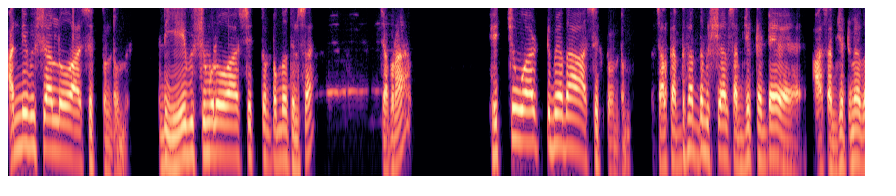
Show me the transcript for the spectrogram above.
అన్ని విషయాల్లో ఆసక్తి ఉంటుంది. అంటే ఏ విషయంలో ఆసక్తి ఉంటుందో తెలుసా? చెప్పనా? హెచ్చు వాటి మీద ఆసక్తి ఉంటుంది. చాలా పెద్ద పెద్ద విషయాలు సబ్జెక్ట్ అంటే ఆ సబ్జెక్ట్ మీద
